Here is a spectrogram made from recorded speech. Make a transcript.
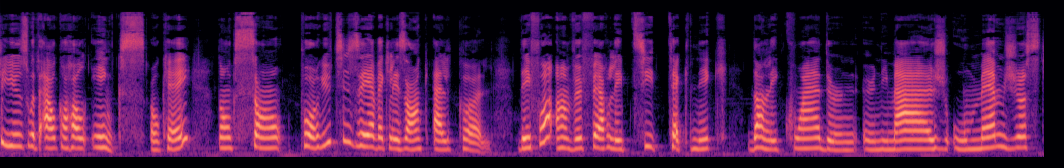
to use with alcohol inks, okay? Donc, sont pour utiliser avec les encres alcool. Des fois, on veut faire les petites techniques dans les coins d'une image ou même juste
